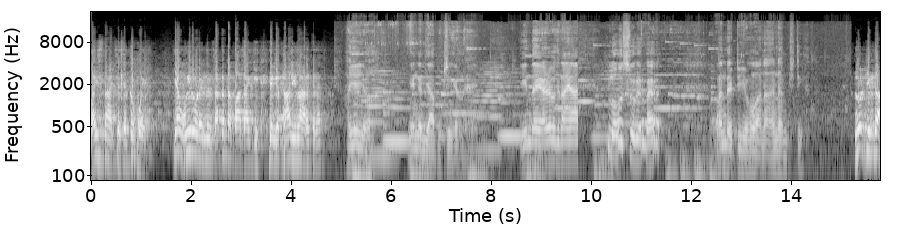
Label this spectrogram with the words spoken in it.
வயசு தான் ஆச்சு செத்து போயேன். ஏன் உயிரோட இருந்து சட்டத்தை பாஸ் ஆக்கி எங்க தாலி எல்லாம் அறுக்கிற? ஐயோ எங்க இந்தியா புடிச்சிங்க இந்த இழவுக்கு தான் யார்? லோ சுகர் வேற. வந்த டீயும் ஆனா அனுப்பிச்சிட்டீங்க இன்னொருத்தி இருக்கா?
